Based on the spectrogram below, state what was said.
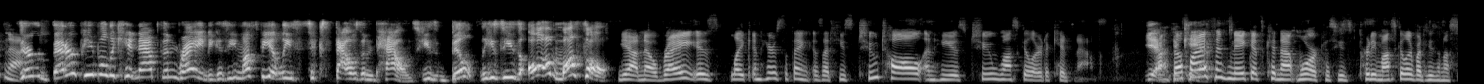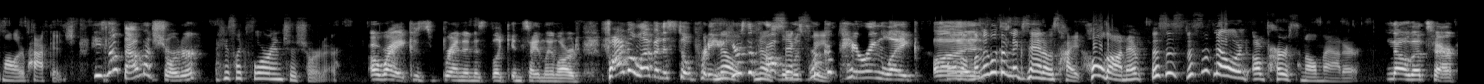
kidnapped. there are better people to kidnap than Ray because he must be at least six thousand pounds. He's built. He's he's all muscle. Yeah, no, Ray is like, and here's the thing: is that he's too tall and he is too muscular to kidnap. Yeah, That's why I think Nate gets kidnapped more because he's pretty muscular, but he's in a smaller package. he's not that much shorter. He's like four inches shorter. Oh right, because Brandon is like insanely large. Five eleven is still pretty. No, Here's the no, problem: is we're comparing like. Uh, Hold on, let me look up Nick Zano's height. Hold on, this is this is no a personal matter. No, that's fair.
